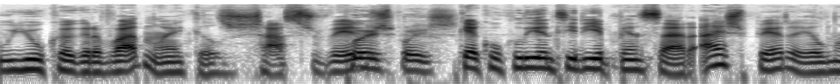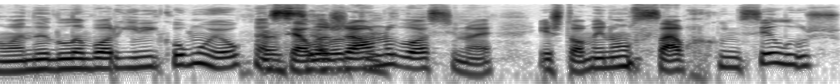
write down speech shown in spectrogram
o Yuca gravado, não é? Aqueles chassos velhos. Pois, pois. O que é que o cliente iria pensar? Ah, espera, ele não anda de Lamborghini como eu, cancela, Cancela já o tudo. negócio, não é? Este homem não sabe reconhecer luxo.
